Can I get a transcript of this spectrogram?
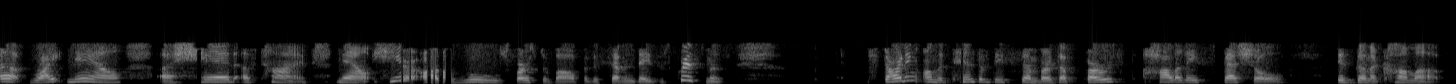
up right now ahead of time. Now, here are the rules, first of all, for the seven days of Christmas. Starting on the 10th of December, the first holiday special is going to come up,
